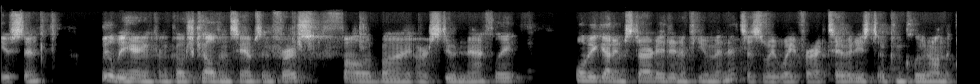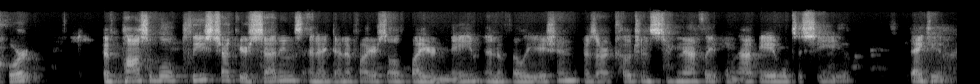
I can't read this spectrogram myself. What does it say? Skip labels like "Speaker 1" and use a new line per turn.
Houston. We'll be hearing from Coach Kelvin Sampson first, followed by our student athlete. We'll be getting started in a few minutes as we wait for activities to conclude on the court. If possible, please check your settings and identify yourself by your name and affiliation, as our coach and student athlete will not be able to see you. Thank you.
